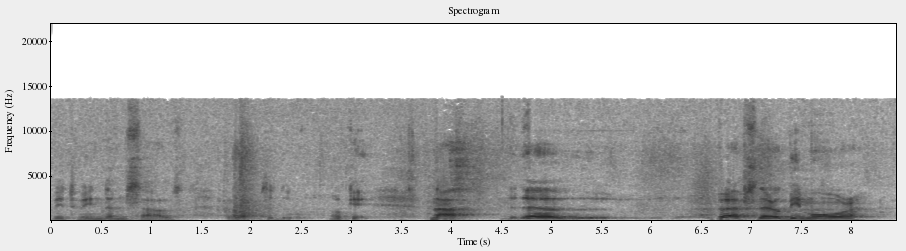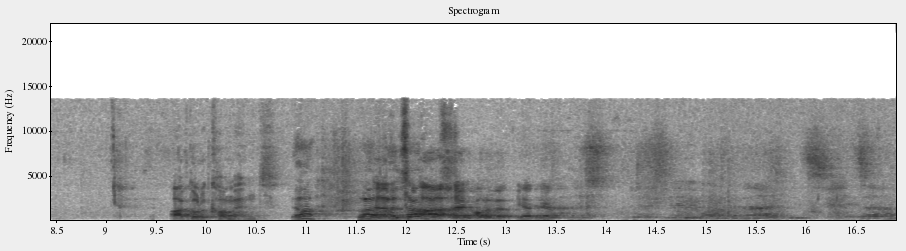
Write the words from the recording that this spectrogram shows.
between themselves to do. Okay. Now, uh, perhaps there will be more. I've got a comment. Ah, well, Um, it's ah, understood. uh, Oliver, yeah, yeah. Yeah, just, just maybe one of them, it's, it's, um,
